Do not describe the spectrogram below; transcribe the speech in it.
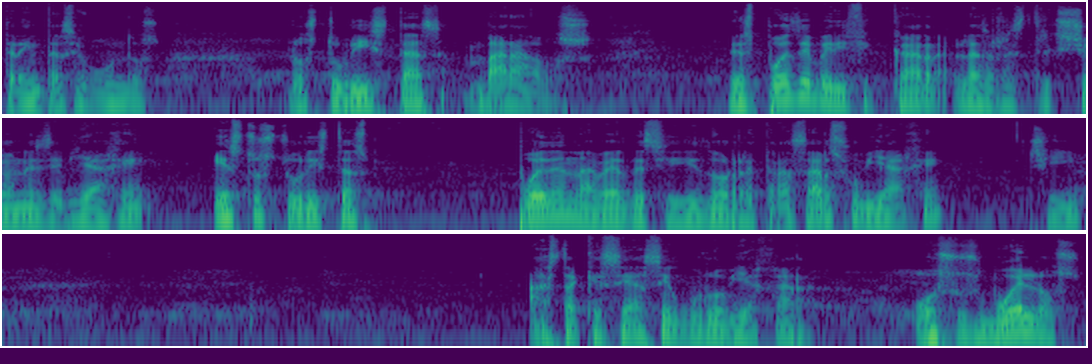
30 segundos, los turistas varados. Después de verificar las restricciones de viaje, estos turistas pueden haber decidido retrasar su viaje, ¿sí? Hasta que sea seguro viajar. O sus vuelos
